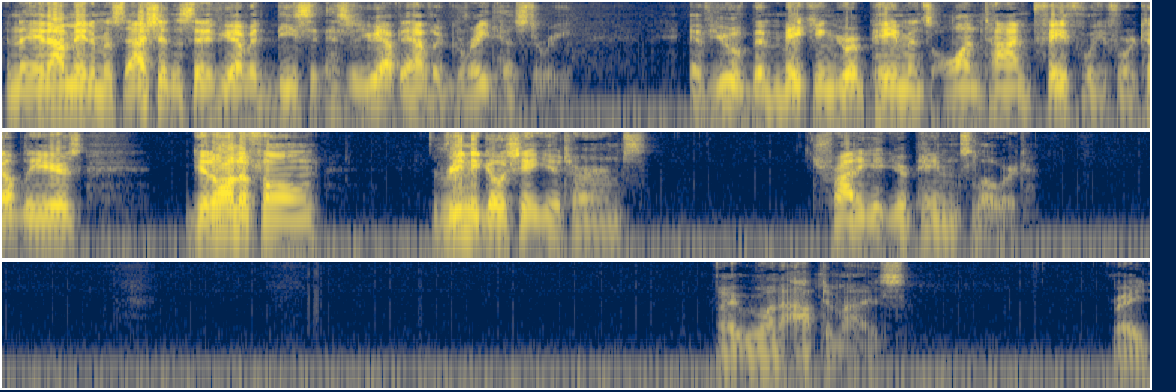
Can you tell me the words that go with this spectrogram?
And, and I made a mistake. I shouldn't have said if you have a decent history. You have to have a great history if you have been making your payments on time faithfully for a couple of years, get on the phone, renegotiate your terms, try to get your payments lowered. Right? We want to optimize. Right?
